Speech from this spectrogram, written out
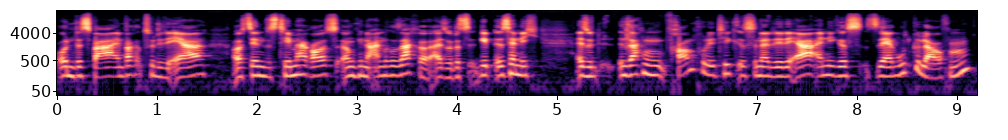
und das war einfach zu DDR aus dem System heraus irgendwie eine andere Sache. Also das gibt, ist ja nicht, also in Sachen Frauenpolitik ist in der DDR einiges sehr gut gelaufen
